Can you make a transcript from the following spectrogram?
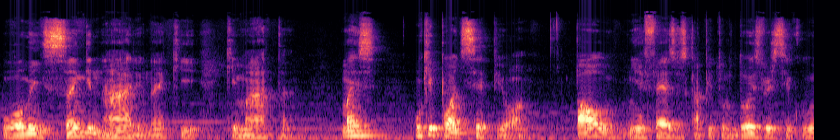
o homem sanguinário, né, que que mata. Mas o que pode ser pior? Paulo, em Efésios capítulo 2, versículo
